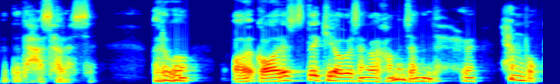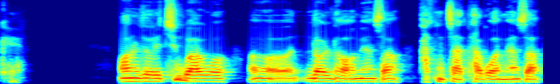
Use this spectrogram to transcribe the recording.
그때 다 살았어요. 그리고 어, 그 어렸을 때 기억을 생각하면 저는 늘 행복해요. 오늘도 우리 친구하고 어, 놀다 오면서 같은 차 타고 오면서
